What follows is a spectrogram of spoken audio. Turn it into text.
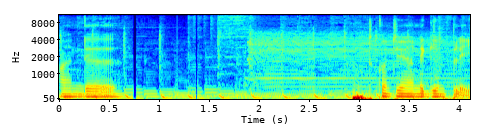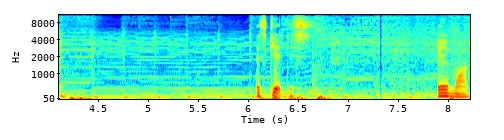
On the to continue on the gameplay. Let's get this aim on.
